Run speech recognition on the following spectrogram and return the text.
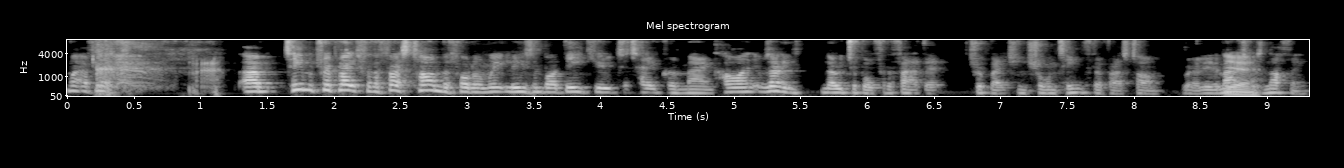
Might have. Nah. Um, team of Triple H for the first time the following week, losing by DQ to Taker and Mankind. It was only notable for the fact that Triple H and Sean teamed for the first time. Really, the match Yeah. was nothing.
